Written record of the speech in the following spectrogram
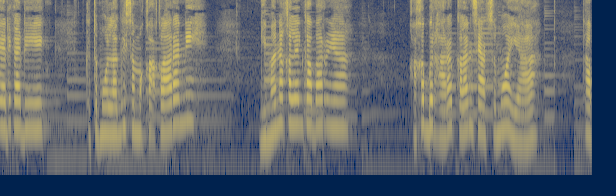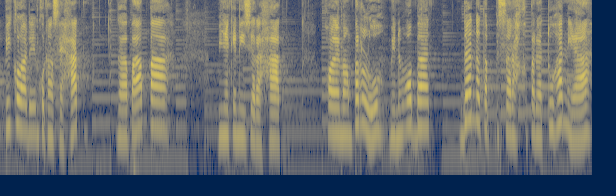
adik-adik, ketemu lagi sama Kak Clara nih. Gimana kalian kabarnya? Kakak berharap kalian sehat semua ya. Tapi kalau ada yang kurang sehat, gak apa-apa. Banyakin istirahat. Kalau emang perlu, minum obat. Dan tetap berserah kepada Tuhan ya.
